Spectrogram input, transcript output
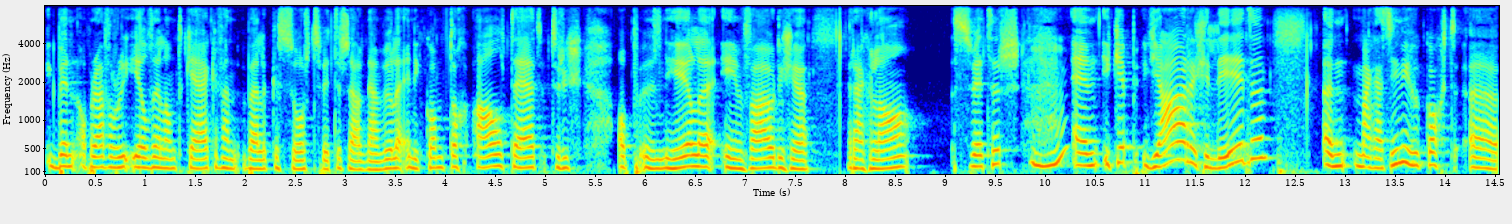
ik ben op Ravelry heel veel aan het kijken van welke soort sweater zou ik dan willen. En ik kom toch altijd terug op een hele eenvoudige raglan sweater. En ik heb jaren geleden een magazine gekocht, eh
